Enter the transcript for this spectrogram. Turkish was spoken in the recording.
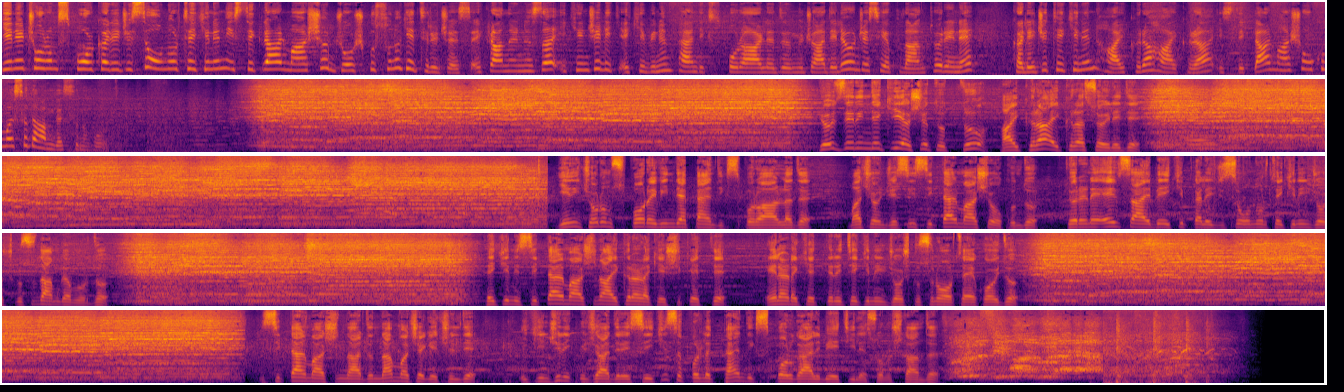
Yeni Çorum Spor kalecisi Onur Tekin'in İstiklal Marşı coşkusunu getireceğiz. Ekranlarınıza 2. Lig ekibinin Pendik Spor'u ağırladığı mücadele öncesi yapılan törene kaleci Tekin'in haykıra haykıra İstiklal Marşı okuması damgasını vurdu. Gözlerindeki yaşı tuttu, haykıra haykıra söyledi. Yeni Çorum Spor evinde Pendik Spor'u ağırladı. Maç öncesi İstiklal Marşı okundu. Törene ev sahibi ekip kalecisi Onur Tekin'in coşkusu damga vurdu. Tekin İstiklal Marşı'na aykırarak eşlik etti. El hareketleri Tekin'in coşkusunu ortaya koydu. İstiklal Marşı'nın ardından maça geçildi. İkinci lig mücadelesi 2-0'lık Pendik Spor galibiyetiyle sonuçlandı.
